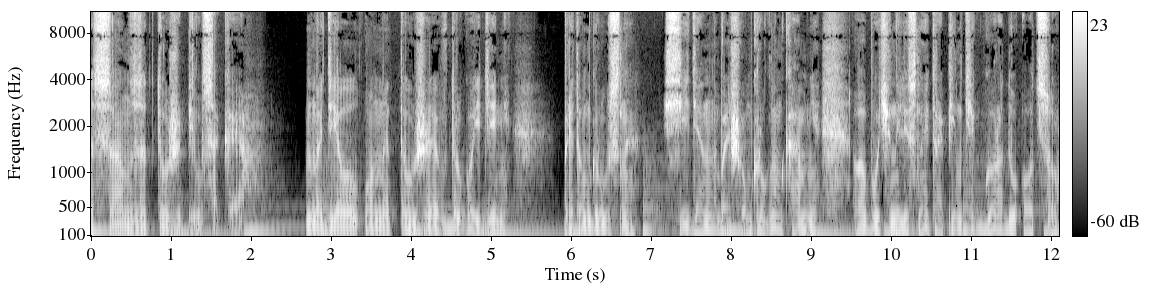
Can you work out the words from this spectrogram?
Суда Санза тоже пил саке. Но делал он это уже в другой день. Притом грустно, сидя на большом круглом камне у обочины лесной тропинки к городу Отцу.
